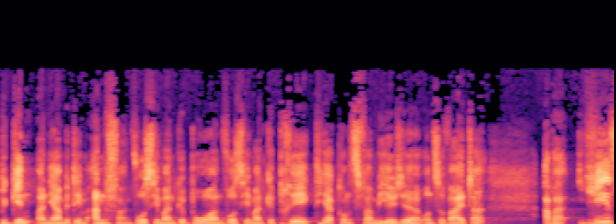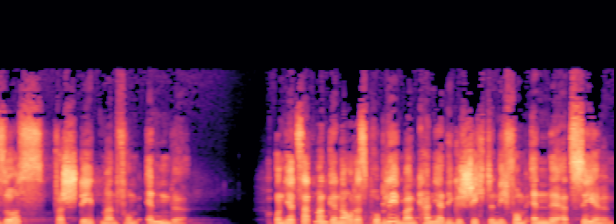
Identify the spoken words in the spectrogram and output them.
beginnt man ja mit dem Anfang. Wo ist jemand geboren? Wo ist jemand geprägt? Herkunftsfamilie und so weiter. Aber Jesus versteht man vom Ende. Und jetzt hat man genau das Problem. Man kann ja die Geschichte nicht vom Ende erzählen.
